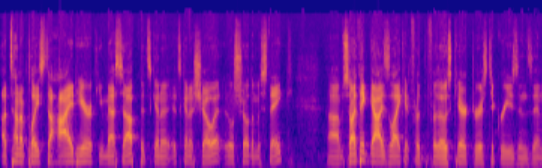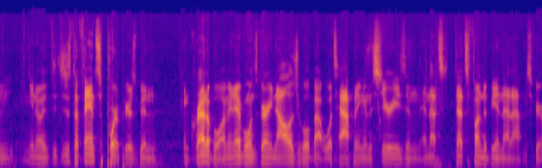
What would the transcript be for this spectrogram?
a ton of place to hide here. If you mess up, it's gonna it's gonna show it. It'll show the mistake. Um, so I think guys like it for for those characteristic reasons, and you know, just the fan support up here has been incredible. I mean, everyone's very knowledgeable about what's happening in the series, and, and that's that's fun to be in that atmosphere.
